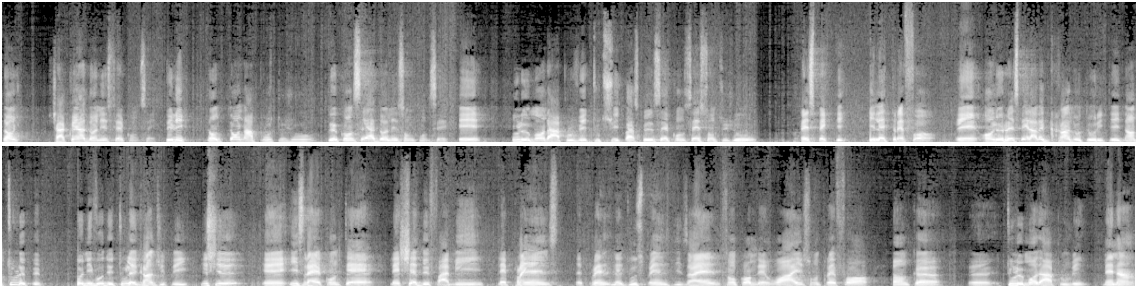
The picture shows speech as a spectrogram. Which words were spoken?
Donc, chacun a donné ses conseils. Celui dont on approuve toujours le conseil a donné son conseil. Et tout le monde a approuvé tout de suite parce que ses conseils sont toujours respectés. Il est très fort et on le respecte avec grande autorité dans tout le peuple, au niveau de tous les grands du pays. Puisque eh, Israël comptait les chefs de famille, les princes, les, douze princes d'Israël sont comme des rois, ils sont très forts. Donc, euh, euh, tout le monde a approuvé. Maintenant,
